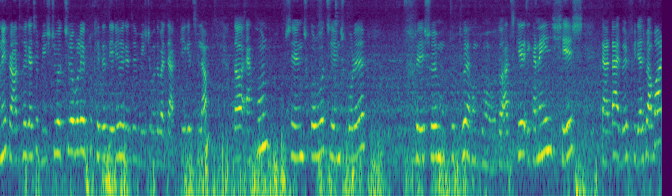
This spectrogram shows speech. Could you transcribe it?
অনেক রাত হয়ে গেছে, বৃষ্টি হচ্ছিল বলে একটু খেতে দেরি হয়ে গেছে, বৃষ্টির মধ্যে বাড়িতে আটকে গেছিলাম। তা এখন চেঞ্জ করব চেঞ্জ করে ফ্রেশ হয়ে মুখ টুক ধুয়ে এখন ঘুমাবো। তো আজকের এখানেই শেষ। টাটা, এবার ফিরে আসব আবার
